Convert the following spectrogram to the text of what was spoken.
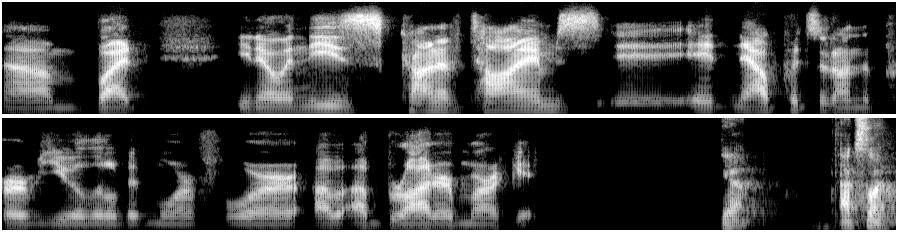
Um, but you know, in these kind of times, it, it, now puts it on the purview a little bit more for a, a broader market. Yeah, excellent.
